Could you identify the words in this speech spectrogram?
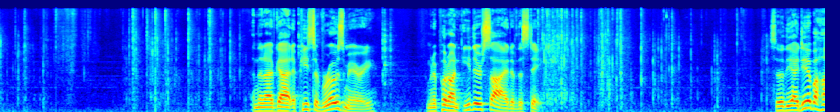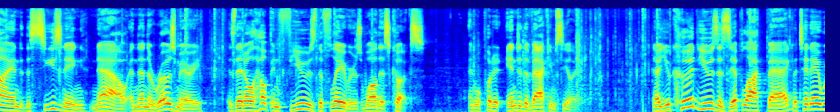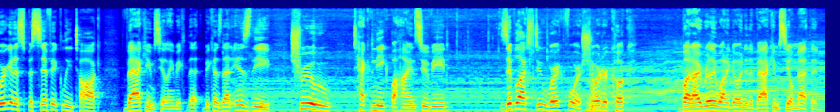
And then I've got a piece of rosemary I'm going to put on either side of the steak. So the idea behind the seasoning now and then the rosemary is that it'll help infuse the flavors while this cooks. And we'll put it into the vacuum sealer. Now you could use a Ziploc bag, but today we're going to specifically talk vacuum sealing because that is the true technique behind sous vide. Ziplocs do work for a shorter cook, but I really want to go into the vacuum seal method.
